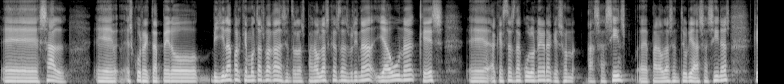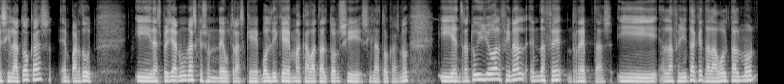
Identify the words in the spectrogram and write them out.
eh, sal, eh, és correcte, però vigila perquè moltes vegades entre les paraules que has d'esbrinar hi ha una que és eh, aquestes de color negre que són assassins, eh, paraules en teoria assassines, que si la toques hem perdut i després hi ha unes que són neutres, que vol dir que hem acabat el torn si, si la toques, no? I entre tu i jo, al final, hem de fer reptes. I l'afegit aquest de la volta al món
